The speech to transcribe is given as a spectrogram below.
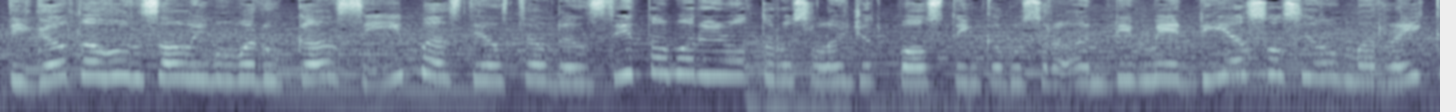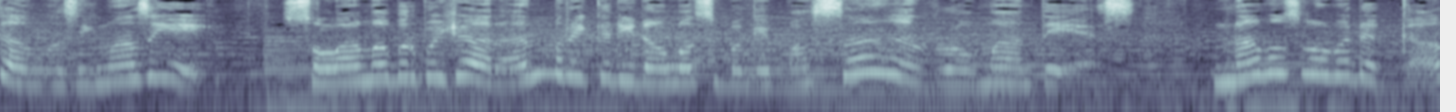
Tiga tahun saling memadu kasih, Bastian Stel dan Sita Marino terus lanjut posting kemesraan di media sosial mereka masing-masing. Selama berpacaran, mereka didownload sebagai pasangan romantis. Namun selama dekat,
